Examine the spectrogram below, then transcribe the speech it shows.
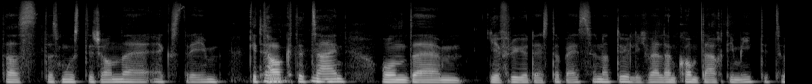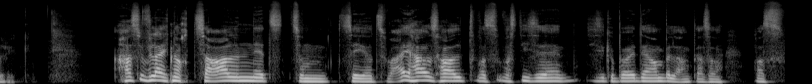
das, das musste schon äh, extrem getaktet mhm. sein. Und ähm, je früher, desto besser natürlich, weil dann kommt auch die Miete zurück. Hast du vielleicht noch Zahlen jetzt zum CO2-Haushalt, was, was diese, diese Gebäude anbelangt? Also was,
